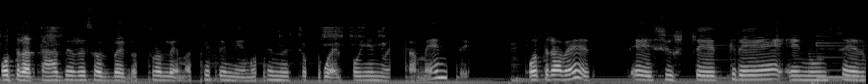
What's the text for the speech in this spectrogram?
o tratar de resolver los problemas que tenemos en nuestro cuerpo y en nuestra mente. Otra vez, eh, si usted cree en un ser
